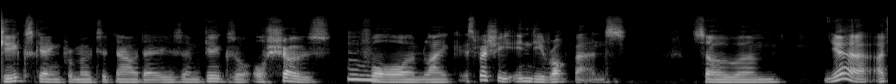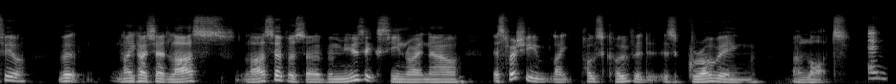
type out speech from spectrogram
gigs getting promoted nowadays, um, gigs or, or shows Mhm. for um, like especially indie rock bands. So um, yeah, I feel that like I said last last episode, the music scene right now, especially like post COVID, is growing a lot. And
